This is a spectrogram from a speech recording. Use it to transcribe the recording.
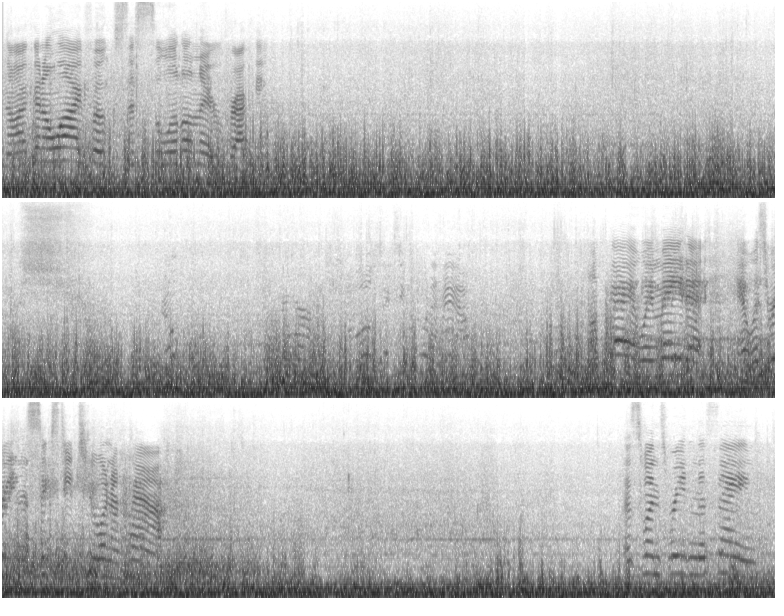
Not gonna lie, folks, this is a little nerve wracking. Nope. We're below 62 and a half. Okay, we made it. It was reading 62 and a half. This one's reading same.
